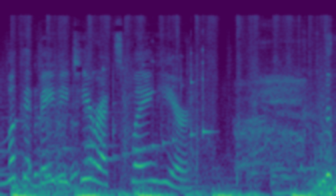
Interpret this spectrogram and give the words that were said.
look at baby T-Rex playing here. Hmm?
